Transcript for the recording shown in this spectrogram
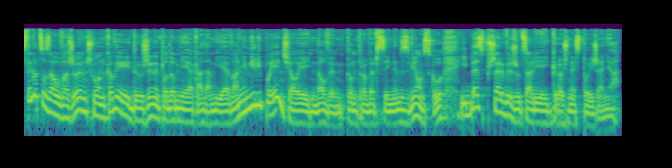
Z tego co zauważyłem, członkowie jej drużyny, podobnie jak Adam i Ewa, nie mieli pojęcia o jej nowym, kontrowersyjnym związku i bez przerwy rzucali jej groźne spojrzenia.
